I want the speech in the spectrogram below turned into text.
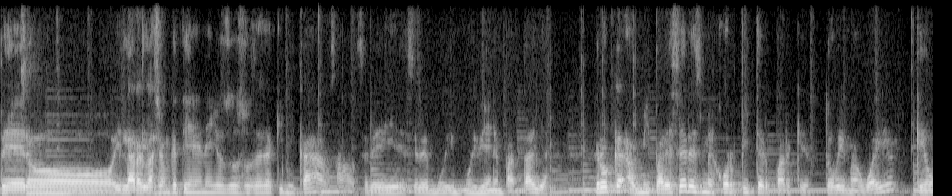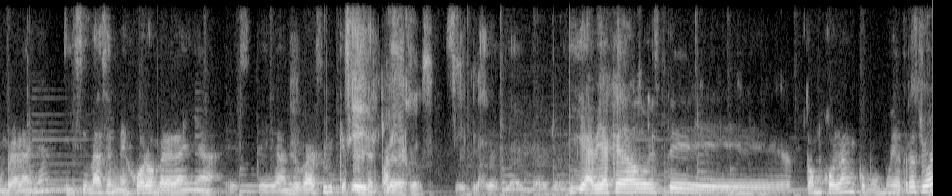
Pero, y la relación que tienen ellos dos, o sea, esa química, o sea, se ve, se ve muy, muy bien en pantalla. Creo que a mi parecer es mejor Peter Parker, Tobey Maguire, que Hombre Araña, y se me hace mejor Hombre Araña este, Andrew Garfield que Sí, Peter Parker. lejos. Sí, claro, claro, claro. claro. Y había quedado este Tom Holland como muy atrás. Yo,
